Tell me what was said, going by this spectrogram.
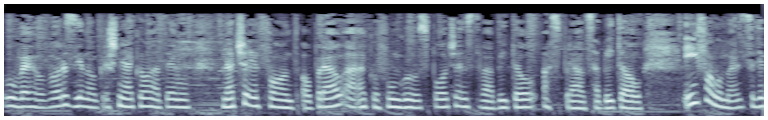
UV hovor s Jenou Kršňákou na tému Na čo je fond oprav a ako fungujú spoločenstva bytov a správca bytov. Infolumen 17.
